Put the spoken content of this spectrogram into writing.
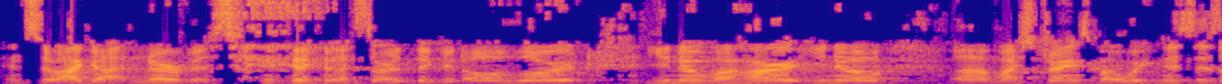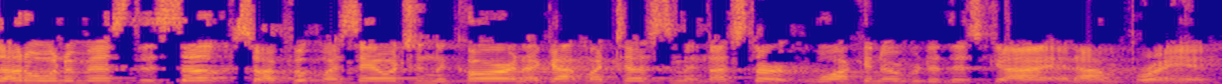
And so I got nervous. I started thinking, oh, Lord, you know my heart, you know uh, my strengths, my weaknesses. I don't want to mess this up. So I put my sandwich in the car and I got my testament and I start walking over to this guy and I'm praying.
